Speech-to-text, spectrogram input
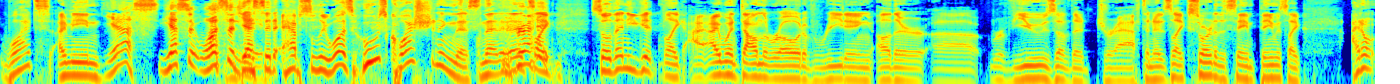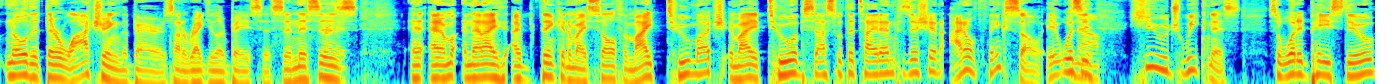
What? I mean, yes, yes, it was a yes, it absolutely was. Who's questioning this? And then it's right. like, so then you get like, I, I, went down the road of reading other uh, reviews of the draft, and it's like sort of the same theme. It's like, I don't know that they're watching the Bears on a regular basis, and this is. Right and and, and then I I'm thinking to myself, am I too much? Am I too obsessed with the tight end position? I don't think so. It was no. a huge weakness. So what did Pace do?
